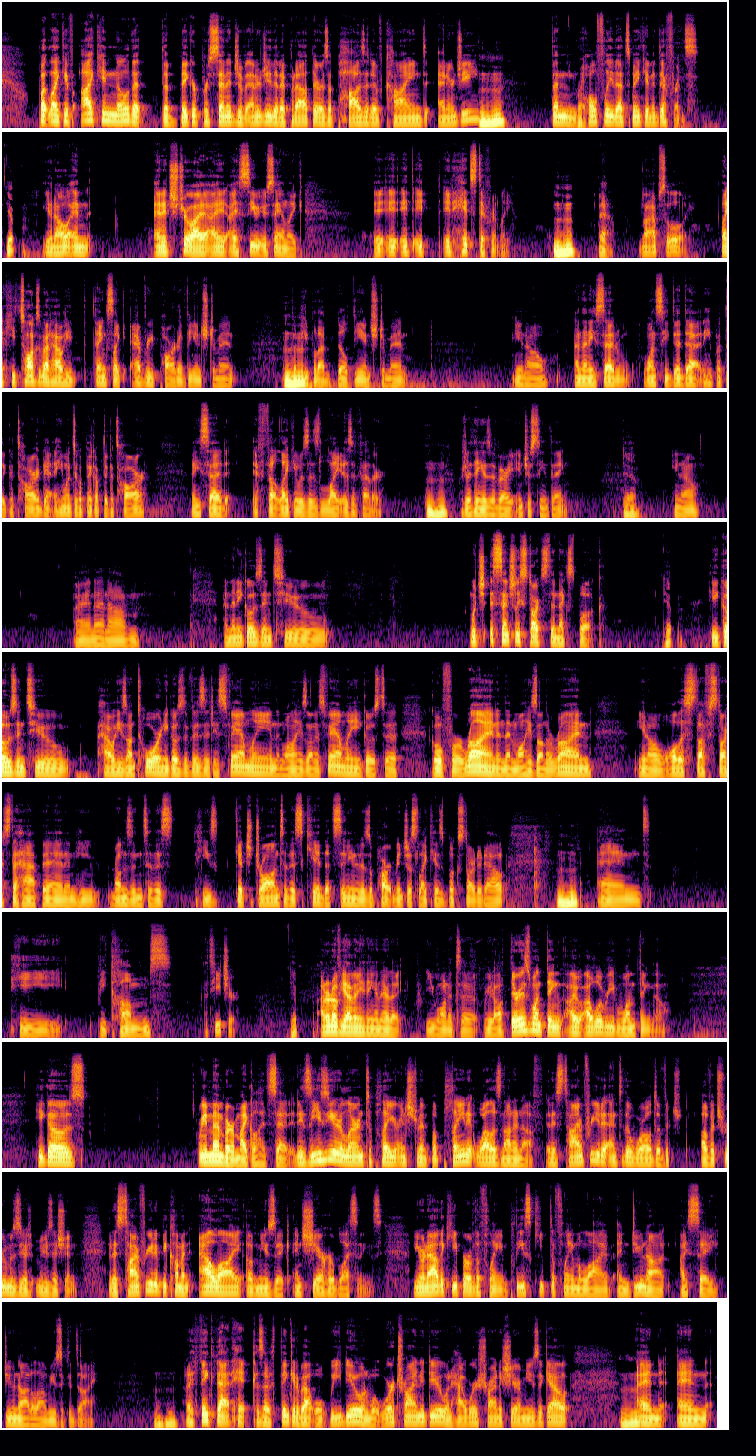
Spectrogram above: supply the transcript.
but like if I can know that the bigger percentage of energy that I put out there is a positive kind energy then Right. hopefully that's making a difference. Yep. you know and and it's true. I i, I see what you're saying. Like it it it, it hits differently. Mm-hmm. yeah. No absolutely. Like he talks about how he thanks like every part of the instrument the people that built the instrument you know and then he said once he did that and he put the guitar down he went to go pick up the guitar and he said it felt like it was as light as a feather Mm-hmm. which i think is a very interesting thing Yeah. you know and then um and then he goes into which essentially starts the next book Yep. he goes into how he's on tour and he goes to visit his family and then while he's on his family he goes to go for a run and then while he's on the run you know all this stuff starts to happen and he runs into this he's gets drawn to this kid that's sitting in his apartment just like his book started out Mm-hmm. and he becomes a teacher Yep. i don't know if you have anything in there that you wanted to read off there is one thing i, I will read one thing though he goes Remember, Michael had said, it is easier to learn to play your instrument, but playing it well is not enough. It is time for you to enter the world of of a true musi- musician. It is time for you to become an ally of music and share her blessings. You are now the keeper of the flame. Please keep the flame alive and do not, I say, do not allow music to die. And I think that hit because I was thinking about what we do and what we're trying to do and how we're trying to share music out. And and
